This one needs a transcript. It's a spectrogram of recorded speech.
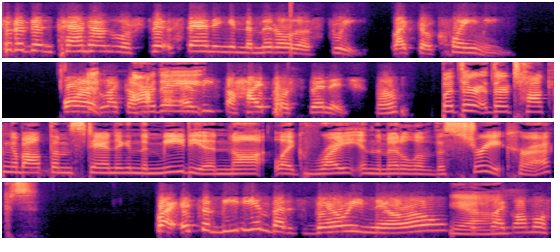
should have been panhandlers standing in the middle of the street, like they're claiming, or like a, Are they- at least a high percentage, huh? But they're they're talking about them standing in the media, not like right in the middle of the street, correct? Right. It's a medium, but it's very narrow. Yeah. It's like almost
